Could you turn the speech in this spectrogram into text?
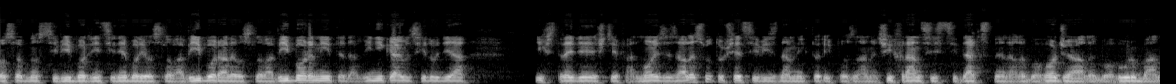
osobností. Výborníci neboli o slova výbor, ale o slova výborní, teda vynikajúci ľudia. Ich v strede je Štefan Mojzes, ale sú tu všetci významní, ktorých poznáme. Či Francisci, Daxner, alebo Hoďa, alebo Hurban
